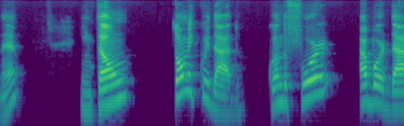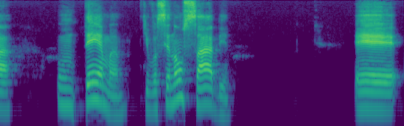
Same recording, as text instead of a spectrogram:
né? Então, tome cuidado quando for abordar um tema que você não sabe, é,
